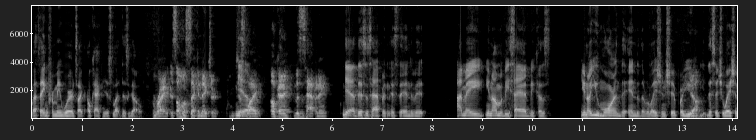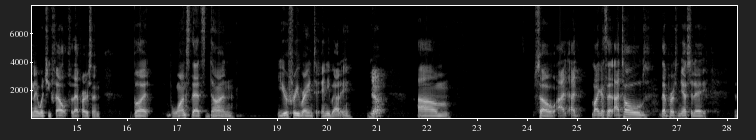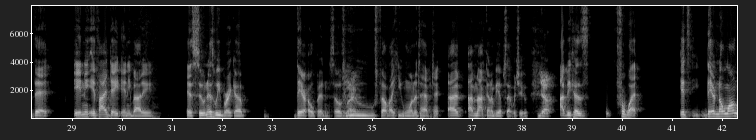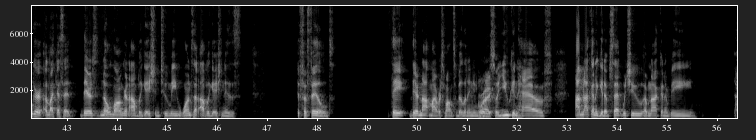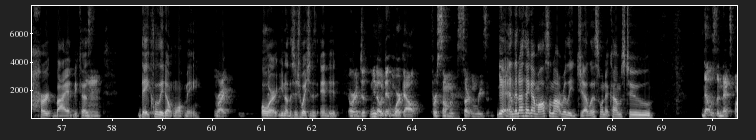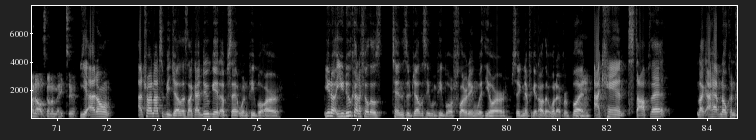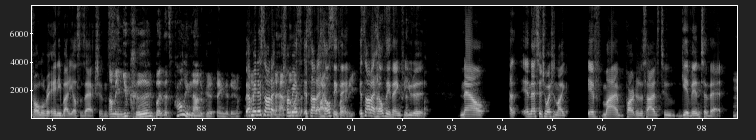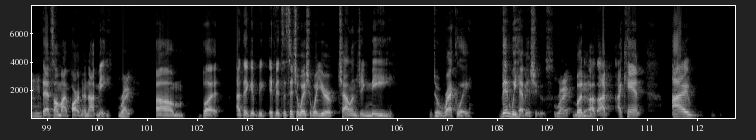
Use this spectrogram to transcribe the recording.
a thing for me where it's like, okay, I can just let this go. Right. It's almost second nature. Just yeah. like, okay, this is happening. Yeah, this has happened. It's the end of it. I may, you know, I'm gonna be sad because, you know, you mourn the end of the relationship or you yeah. the situation and what you felt for that person. But once that's done, you're free reign to anybody. Yeah. Um. So I, I, like I said, I told that person yesterday that any if I date anybody, as soon as we break up, they're open. So if right. you felt like you wanted to have a chance, I, I'm not going to be upset with you. Yeah. I, because for what? It's they're no longer like I said. There's no longer an obligation to me. Once that obligation is fulfilled, they they're not my responsibility anymore. Right. So you can have I'm not going to get upset with you. I'm not going to be hurt by it because mm-hmm. they clearly don't want me. Right. Or, you know, the situation has ended. Or it just, you know, didn't work out for some certain reason. Yeah, yeah. and then I think I'm also not really jealous when it comes to That was the next point I was going to make too. Yeah, I don't I try not to be jealous. Like I do get upset when people are you know, you do kind of feel those tends of jealousy when people are flirting with your significant other or whatever, but Mhm. I can't stop that. Like I have no control over anybody else's actions. I mean, you could, but that's probably not a good thing to do. I mean, it's not a, for to, me. like, it's, it's not a healthy somebody. thing. It's not a healthy thing for you to now uh, in that situation. Like if my partner decides to give into that, Mhm. that's on my partner, not me. Right. Um, but I think it be, if it's a situation where you're challenging me directly, then we have issues. Right. But Mhm. I, I, I can't. I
